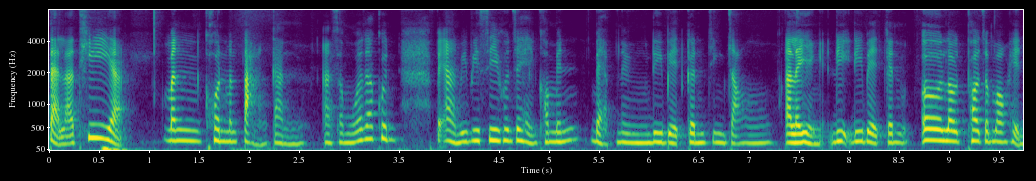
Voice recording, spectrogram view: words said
แต่ละที่อะ มันคนมันต่างกันอะสมมุติว่าถ้าคุณไปอ่าน BBC คุณจะเห็นคอมเมนต์แบบหนึ่งดีเบตกันจริงจัง อะไรอย่างเงี้ยดีดีเบตกัน เออ เราพอจะมองเห็น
